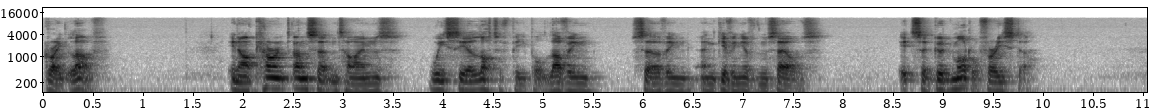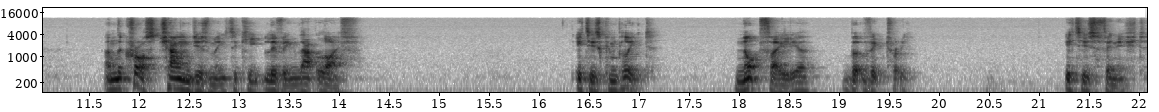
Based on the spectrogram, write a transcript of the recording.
great love. In our current uncertain times, we see a lot of people loving, serving, and giving of themselves. It's a good model for Easter. And the cross challenges me to keep living that life. It is complete. Not failure, but victory. It is finished.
